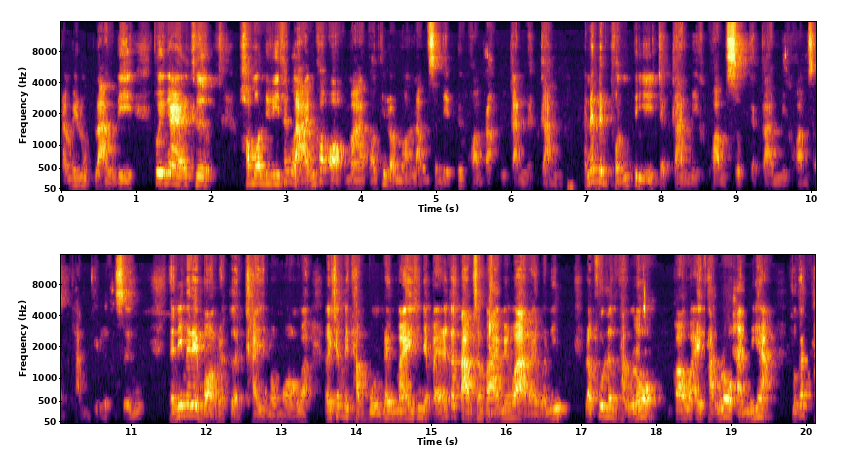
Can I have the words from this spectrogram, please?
ทำให้รูปร่างดีพูดง่ายๆก็คือ ฮอร์โมนดีๆทั้งหลายมันก็ออกมาตอนที่เรานอนหลับสนิทด้วยความรักกันและกัน อันนั้นเป็นผลดีจากการมีความสุขจากการมีความสัมพันธ์ที่ลึกซึ้งแต่นี่ไม่ได้บอกนะเกิดใครมามองว่าเออฉันไปทำบุญได้ไหมฉันจะไปแล้วก็ตามสบายไม่ว่าอะไรวันนี้ เราพูดเรื่องทางโลก ก็ว่าไอ้ทางโลกอันนี้มันก็ท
